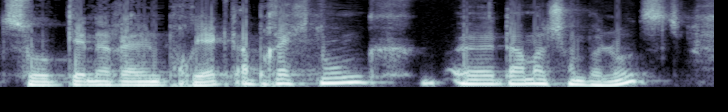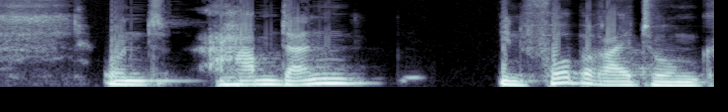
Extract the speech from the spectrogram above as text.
zur generellen Projektabrechnung äh, damals schon benutzt und haben dann in Vorbereitung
